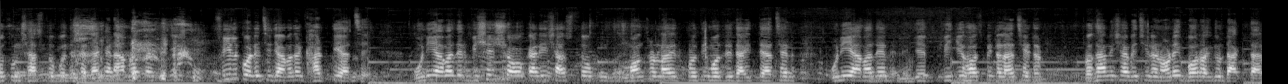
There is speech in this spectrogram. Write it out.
নতুন স্বাস্থ্য উপদেষ্টা, দেখেন আমরা ফিল করেছি যে আমাদের ঘাটতি আছে। উনি আমাদের বিশেষ সহকারী স্বাস্থ্য মন্ত্রণালয়ের প্রতিমন্ত্রী দায়িত্বে আছেন। উনি আমাদের যে পিজি হসপিটাল আছে, এটার প্রধান হিসাবে ছিলেন অনেক বড় একজন ডাক্তার।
